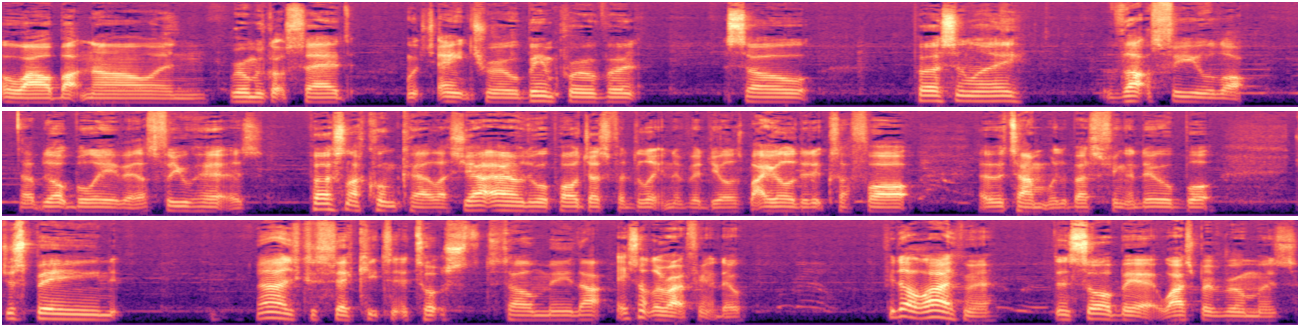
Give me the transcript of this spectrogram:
a, while back now and rumours got said, which ain't true, been proven. So, personally, that's for you lot that don't believe it, that's for you haters. Personally, I couldn't care less. Yeah, I do apologise for deleting the videos, but I only did it because I thought at the time it was the best thing to do. But just being, I you could say, keep in touch to tell me that it's not the right thing to do. If you don't like me, then so be it. Why spread rumours?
